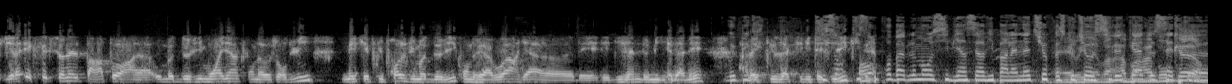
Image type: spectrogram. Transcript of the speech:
je dirais exceptionnel par rapport à- au mode de vie moyen qu'on a aujourd'hui, mais qui est plus proche du mode de vie qu'on devait avoir il y a euh, des, des dizaines de milliers d'années, Oui, avec plus d'activité Qui sont, physique. qui sont probablement aussi bien servis par la nature, parce Eh que oui, tu as aussi avoir- le cas de bon cette, euh,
